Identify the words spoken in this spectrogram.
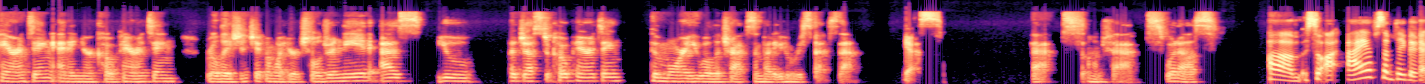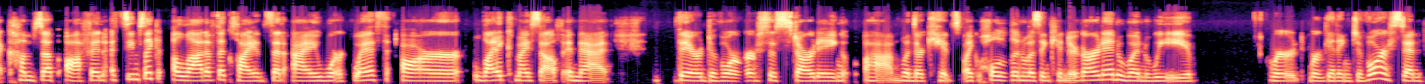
parenting and in your co-parenting relationship and what your children need as you adjust to co-parenting the more you will attract somebody who respects that Yes. facts on facts what else Um, so I, I have something that comes up often. It seems like a lot of the clients that I work with are like myself in that their divorce is starting um, when their kids, like Holden was in kindergarten when we were were getting divorced, and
